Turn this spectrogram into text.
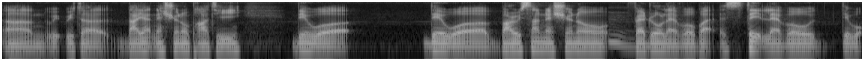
um, with, with the Dayak National Party, they were they were Barisan National Mm. federal level, but at state level they were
